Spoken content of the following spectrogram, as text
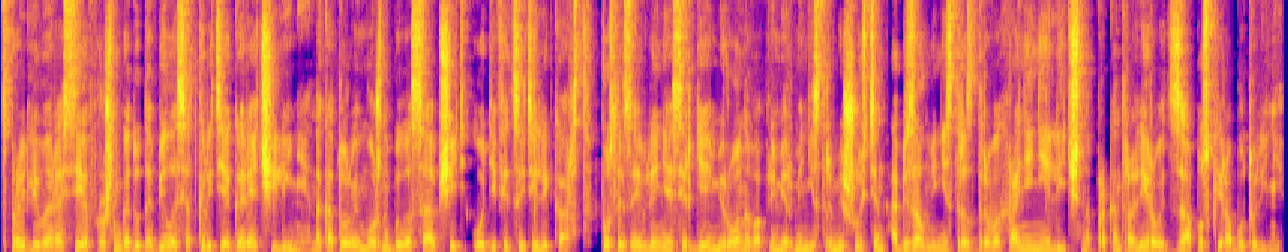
Справедливая Россия в прошлом году добилась открытия горячей линии, на которой можно было сообщить о дефиците лекарств. После заявления Сергея Миронова премьер-министр Мишустин обязал министра здравоохранения лично проконтролировать запуск и работу линии.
